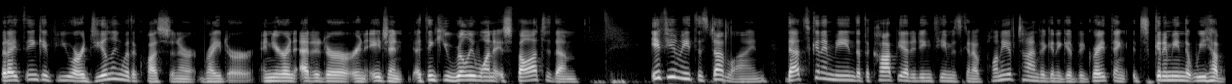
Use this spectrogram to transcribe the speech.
But I think if you are dealing with a questioner writer and you're an editor or an agent, I think you really want to spell out to them if you meet this deadline, that's going to mean that the copy editing team is going to have plenty of time. They're going to get a great thing. It's going to mean that we have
